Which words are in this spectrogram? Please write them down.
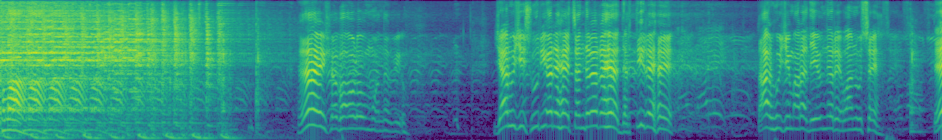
ખમા હે સ્વભાવળો મોનવ્યો. જ્યાર હુજી સૂર્ય રહે, ચંદ્ર રહે, ધરતી રહે, તાર મારા દેવને રહેવાનું છે. તે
